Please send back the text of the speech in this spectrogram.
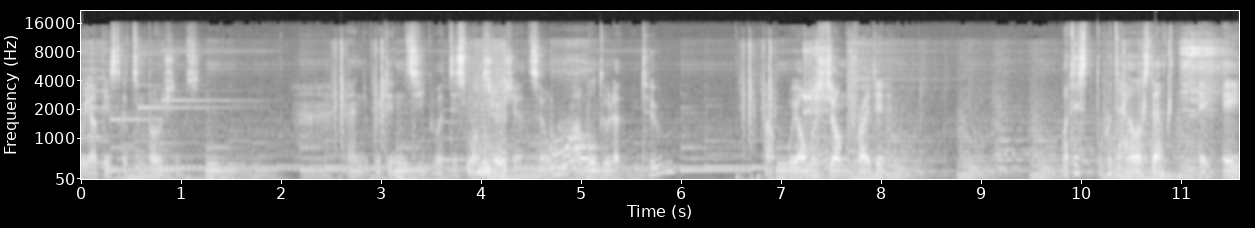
We at least got some potions. And we didn't see what this monster is yet, so I will do that too. Oh, we almost jumped right in it. What is, what the hell is that? A, a,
